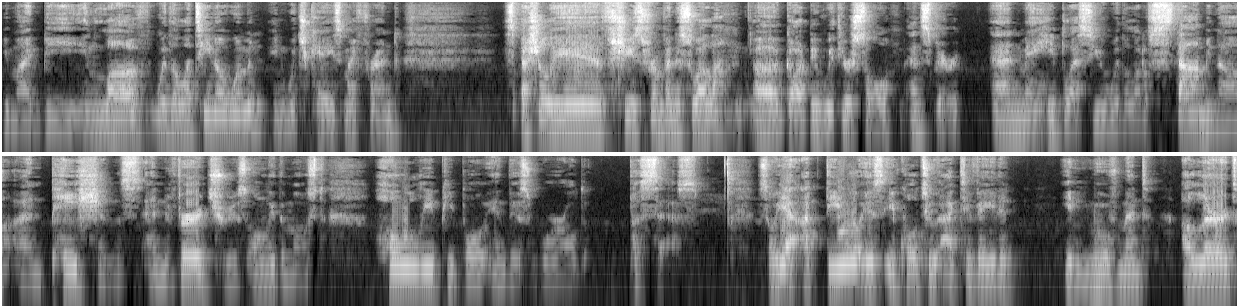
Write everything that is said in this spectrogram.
You might be in love with a latino woman in which case my friend especially if she's from Venezuela. Uh, God be with your soul and spirit, and may He bless you with a lot of stamina and patience and virtues only the most holy people in this world possess. So, yeah, activo is equal to activated, in movement, alert.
